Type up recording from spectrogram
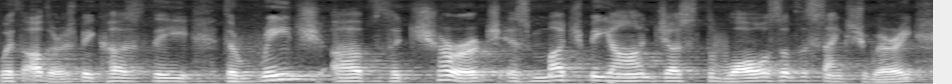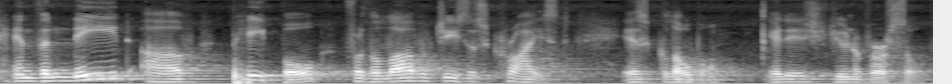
with others because the, the reach of the church is much beyond just the walls of the sanctuary, and the need of people for the love of Jesus Christ is global. It is universal.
